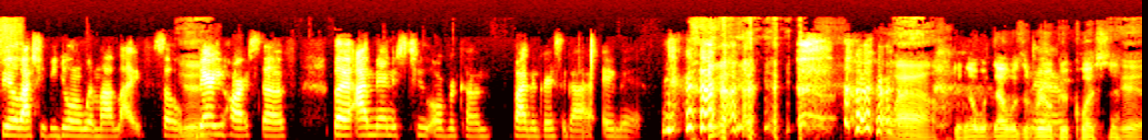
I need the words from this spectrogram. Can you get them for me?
feel I should be doing with my life. So Yeah. very hard stuff, but I managed to overcome by the grace of God. Amen. wow. Yeah, that was, that was a real good question. Yeah.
